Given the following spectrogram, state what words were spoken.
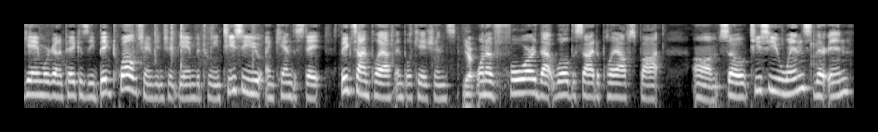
game we're going to pick is the Big 12 championship game between TCU and Kansas State. Big time playoff implications. Yep. One of four that will decide a playoff spot. Um, so TCU wins, they're in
